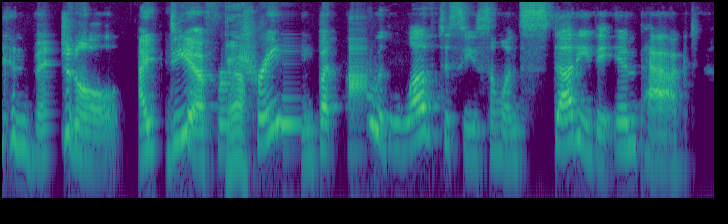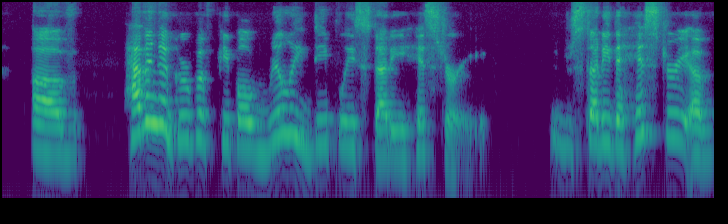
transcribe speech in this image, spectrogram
conventional idea for yeah. training, but I would love to see someone study the impact of having a group of people really deeply study history, study the history of,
